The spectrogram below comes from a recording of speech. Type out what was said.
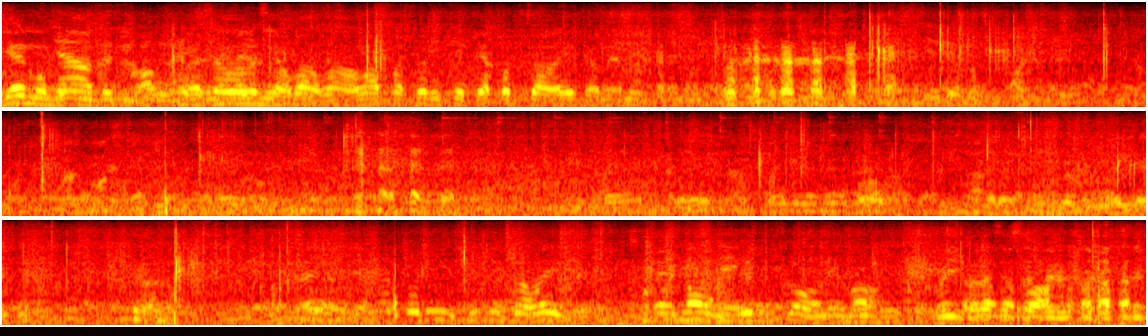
Bien, mon Bien, Anthony, bravo. Ouais, ça va venir, on va, on va, on va pas se faire comme ça, hein, quand même. Oui, voilà, c'est ça. fait le-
